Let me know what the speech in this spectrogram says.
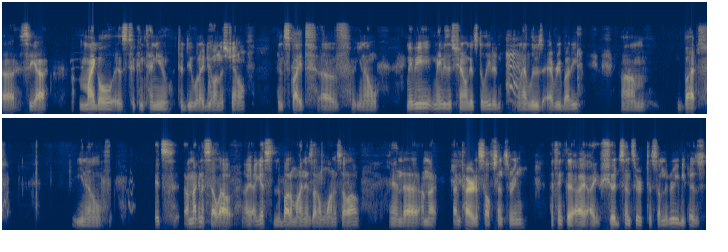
Uh, so yeah, my goal is to continue to do what I do on this channel in spite of, you know, maybe maybe this channel gets deleted and I lose everybody. Um, but you know, it's I'm not going to sell out. I, I, guess the bottom line is I don't want to sell out, and uh, I'm not. I'm tired of self censoring. I think that I, I should censor to some degree because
